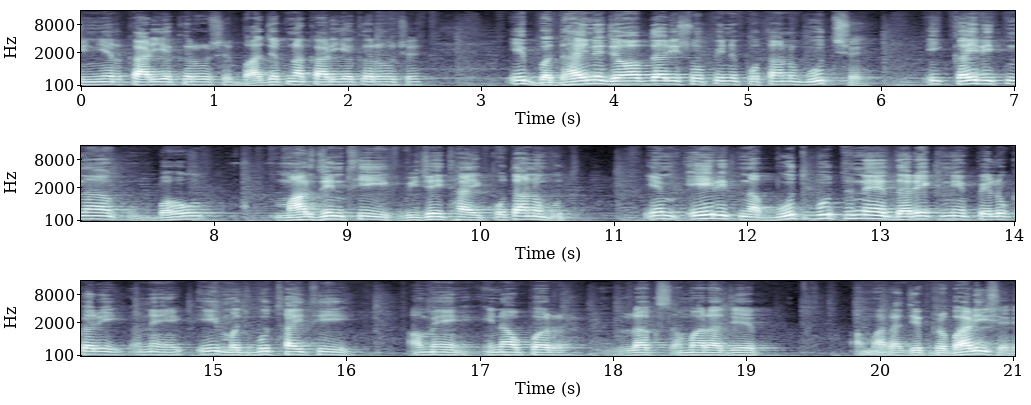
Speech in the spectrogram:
સિનિયર કાર્યકરો છે, ભાજપના કાર્યકરો છે, એ બધાને જવાબદારી સોંપીને પોતાનું બૂથ છે. એ કઈ રીતના બહુ માર્જિનથી વિજય થાય પોતાનું બૂથ? એમ એ રીતના બૂથ બૂથને દરેકને પેલું કરી અને એ મજબૂતાઈથી અમે એના ઉપર લક્ષ અમારા જે અમારા જે પ્રભારી છે,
